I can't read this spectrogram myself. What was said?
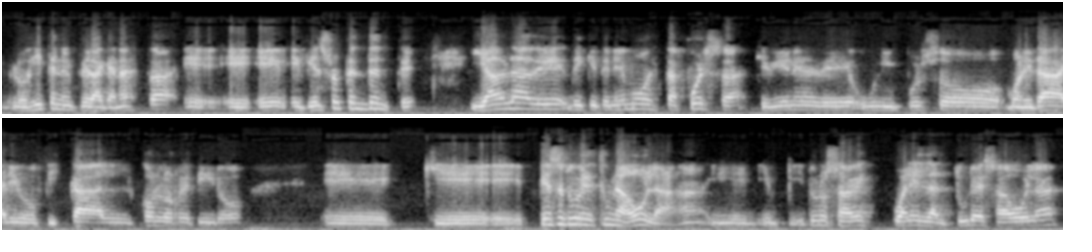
los ítems de la canasta eh, eh, eh, es bien sorprendente y habla de, que tenemos esta fuerza que viene de un impulso monetario, fiscal, con los retiros, que piensa tú que es una ola ¿ah? y, y, tú no sabes cuál es la altura de esa ola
